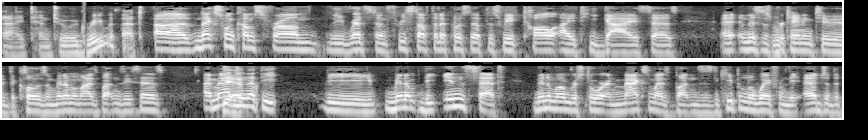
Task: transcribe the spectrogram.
I tend to agree with that. Uh, next one comes from the Redstone 3 stuff that I posted up this week. Tall IT Guy says, and, and this is mm-hmm. pertaining to the close and minimize buttons. He says, I imagine yeah. that the the minim, the inset minimum, restore, and maximize buttons is to keep them away from the edge of the,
